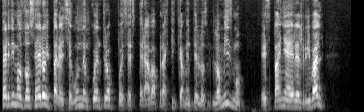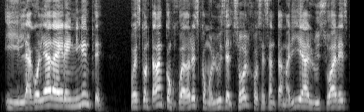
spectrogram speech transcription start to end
Perdimos 2-0 y para el segundo encuentro pues esperaba prácticamente lo, mismo. España era el rival y la goleada era inminente, pues contaban con jugadores como Luis del Sol, José Santamaría, Luis Suárez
